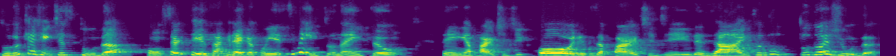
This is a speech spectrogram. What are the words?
tudo que a gente estuda, com certeza agrega conhecimento, né? Então, tem a parte de cores, a parte de design, tudo, tudo ajuda.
